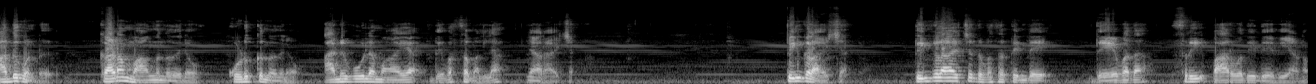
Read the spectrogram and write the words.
അതുകൊണ്ട് കടം വാങ്ങുന്നതിനോ കൊടുക്കുന്നതിനോ അനുകൂലമായ ദിവസമല്ല ഞായറാഴ്ച. തിങ്കളാഴ്ച. തിങ്കളാഴ്ച ദിവസത്തിന്റെ ദേവത ശ്രീ പാർവതി ദേവിയാണ്.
